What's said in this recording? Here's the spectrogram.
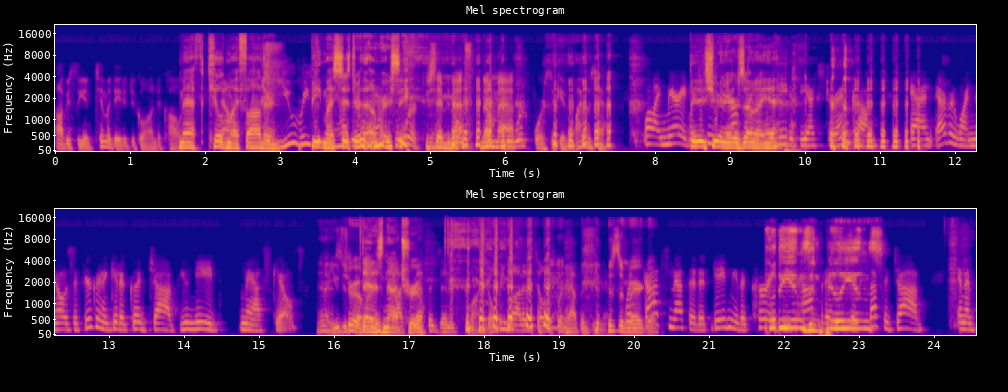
obviously intimidated to go on to college. Math killed Now, my father and you beat my recently had to sister without mercy. work. You said had to math? No to math. The workforce again. Why was that? Well, I married They with did two you in. Arizona, yeah. needed the extra income, and everyone knows if you're going to get a good job, you need math skills. Yeah, Now, you it's true. That is not Scott's true. Methods and come on, don't be modest. Tell us what happened, Tina. This is America. With Scott's method, it gave me the courage Billions and and confidence billions. to accept a job in a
